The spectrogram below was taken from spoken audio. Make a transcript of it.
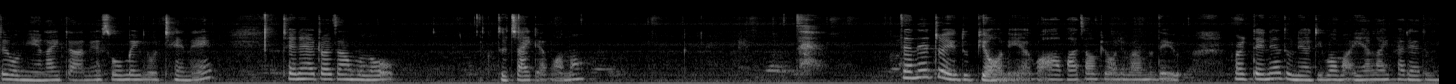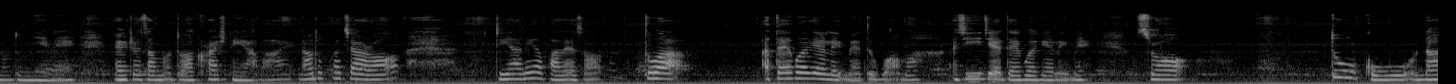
တင့်ကိုမြင်လိုက်တာနဲ့ soul mate လို့ထင်တယ်ထင်တဲ့အတွက်ကြောင့်မလို့သူကြိုက်တယ်ပေါ့နော်တန်တဲ့တွေ့ရင်သူပျော်နေရကွာဘာကြောင့်ပျော်နေမှမသိဘူး ဘရတင်တဲ့သူเนี่ยဒီဘောမှာအရင် live ဖတ်တဲ့သူလို့သူမြင်တယ်အဲအတွက်ကြောင့်မလို့သူက crash နေရပါတယ်နောက်တစ်ခါကျတော့ဒီဟာလေးကဘာလဲဆိုတော့သူကအသေးခွဲခဲ့လိမ့်မယ်သူ့ဘောမှာအကြီးအကျယ်အသေးခွဲခဲ့လိမ့်မယ်ဆိုတော့သူ့ကိုနာ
